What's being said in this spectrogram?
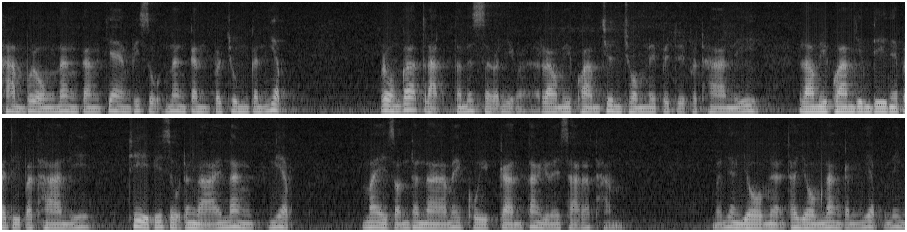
ค่ำพระองค์นั่งกลางแจ้งพิสูจน์นั่งกันประชุมกันเงียบ พระองค์ก็ตรัสตรรเสริญอีกว่าเรามีความชื่นชมในปฏิปทานนี้ เรามีความยินดีในปฏิปทานนี้ ที่พิสูจน์ทั้งหลายนั่งเงียบ ไม่สนทนาไม่คุยกันตั้งอยู่ในสารธรรม เหมือนอย่างโยมเนี่ยถ้าโยมนั่งกันเงียบนิ่ง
